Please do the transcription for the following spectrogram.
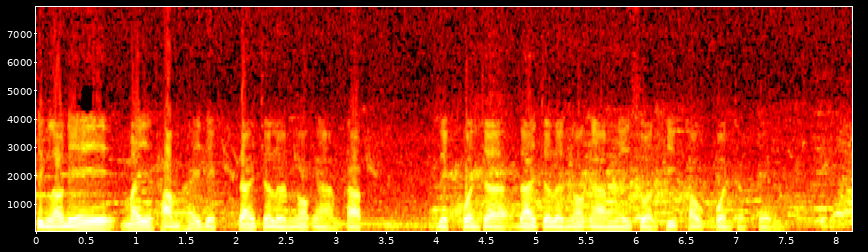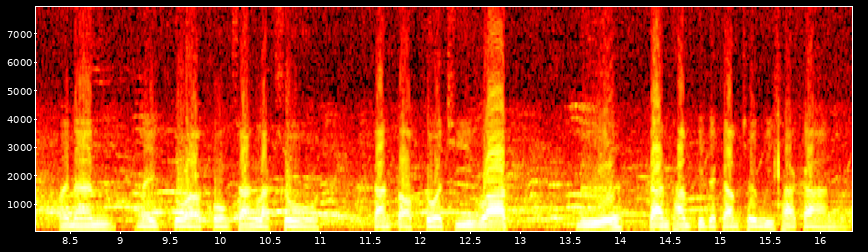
สิ่งเหล่านี้ไม่ทำให้เด็กได้เจริญงอกงามครับ เด็กควรจะได้เจริญงอกงามในส่วนที่เขาควรจะเป็น เพราะฉะนั้นในตัวโครงสร้างหลักสูตร การตอบตัวชี้วัดหรือการทำกิจกรรมเชิงวิชาการเนี่ย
